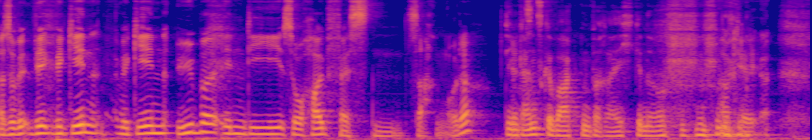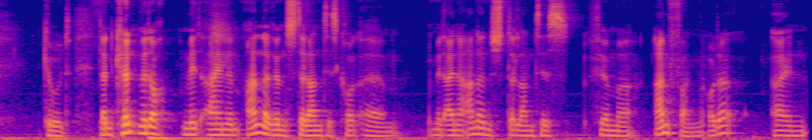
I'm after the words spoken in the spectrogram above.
Also wir, wir, wir, gehen, wir gehen über in die so halbfesten Sachen, oder? Den Jetzt- ganz gewagten Bereich, genau. Okay, gut. Dann könnten wir doch mit einem anderen Stellantis, ähm, mit einer anderen Stellantis-Firma anfangen, oder? Eine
